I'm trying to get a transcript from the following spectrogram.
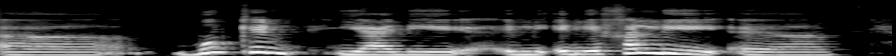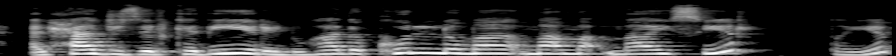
آه ممكن يعني اللي اللي يخلي آه الحاجز الكبير إنه هذا كله ما ما ما, يصير. طيب؟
